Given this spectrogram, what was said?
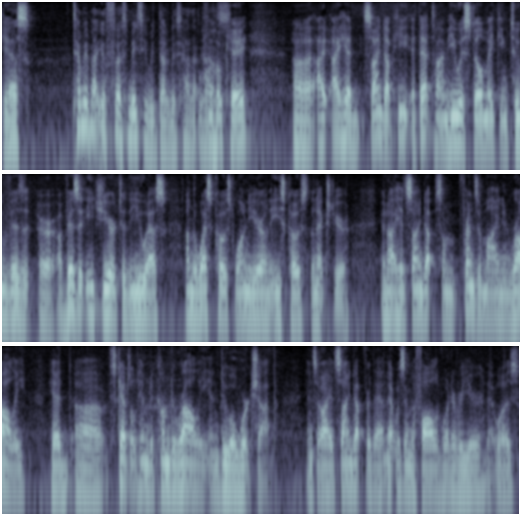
Yes. Tell me about your first meeting with Douglas, how that was. Okay. Uh, I, I, had signed up. He at that time he was still making two visit or a visit each year to the U.S. on the West Coast one year, on the East Coast the next year, and I had signed up. Some friends of mine in Raleigh had uh, scheduled him to come to Raleigh and do a workshop, and so I had signed up for that. And that was in the fall of whatever year that was,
